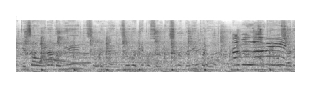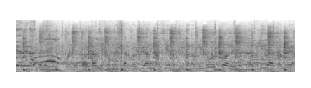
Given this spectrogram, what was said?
empezamos ganando bien, sobre el segundo tiempo se lo quisieron venir, pero supimos salir adelante. Bueno, importante comenzar golpeando allí en los primeros minutos, le dio tranquilidad también.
